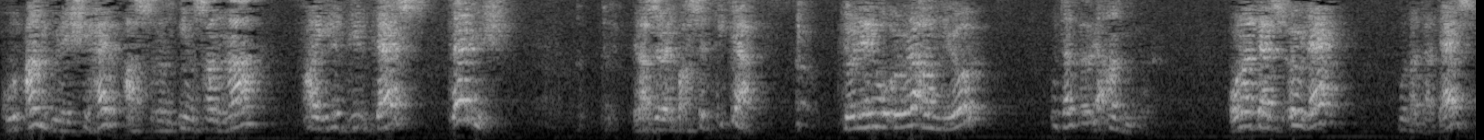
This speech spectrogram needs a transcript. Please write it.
Kur'an güneşi her asrın insanına ayrı bir ders vermiş. Biraz evvel bahsettik ya, döneri o öyle anlıyor, bu da böyle anlıyor. Ona ders öyle, buna da ders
